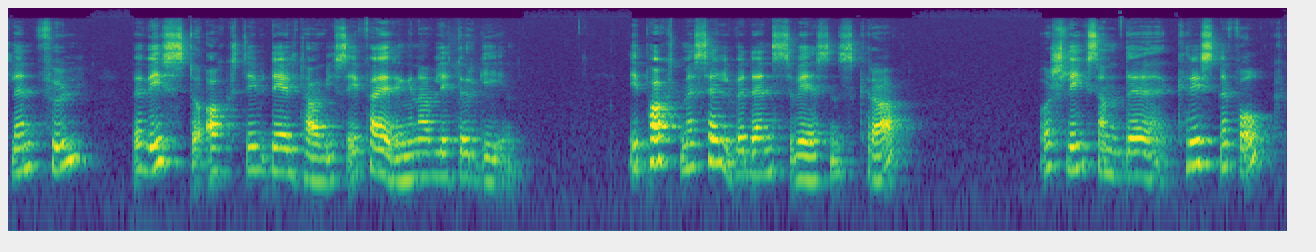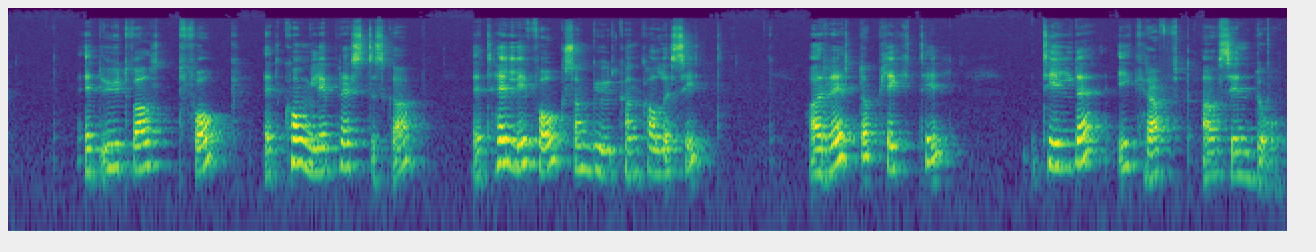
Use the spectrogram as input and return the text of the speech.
til en full, bevisst og aktiv deltakelse i feiringen av liturgien, i pakt med selve dens vesens krav, og slik som det kristne folk, et utvalgt folk, et kongelig presteskap, et hellig folk som Gud kan kalle sitt, har rett og plikt til til det i kraft av sin dåp.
